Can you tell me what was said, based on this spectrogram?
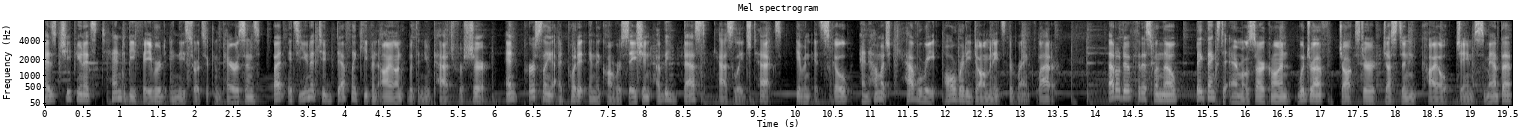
as cheap units tend to be favored in these sorts of comparisons, but it's a unit to definitely keep an eye on with the new patch for sure. And personally, I'd put it in the conversation of the best Castle Age techs, given its scope and how much cavalry already dominates the rank ladder. That'll do it for this one though. Big thanks to Admiral Zarkon, Woodruff, Jockster, Justin, Kyle, James, Samantha,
